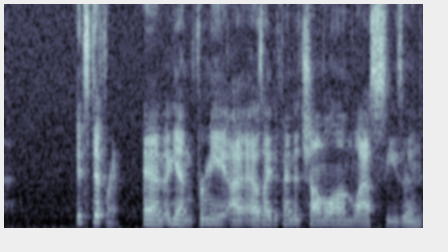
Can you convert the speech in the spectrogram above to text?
it's different. And again, for me, I, as I defended Shyamalan last season,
